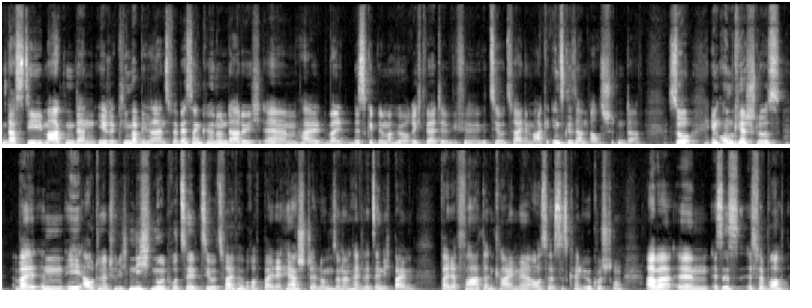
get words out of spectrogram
Dass die Marken dann ihre Klimabilanz verbessern können und dadurch ähm, halt, weil es gibt immer höhere Richtwerte, wie viel CO2 eine Marke insgesamt ausschütten darf. So, im Umkehrschluss, weil ein E-Auto natürlich nicht 0% CO2 verbraucht bei der Herstellung, sondern halt letztendlich beim, bei der Fahrt dann kein mehr, außer es ist kein Ökostrom. Aber ähm, es, ist, es verbraucht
